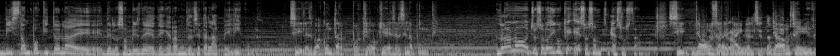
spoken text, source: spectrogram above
dista un poquito la de, de los zombies de, de Guerra Mundial Z, la película. Sí, les voy a contar porque o quiere hacerse el apunte. No, no, no, yo solo digo que esos zombies me asustan. Sí, ya vamos, ¿Los a, ahí- ya vamos a ir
